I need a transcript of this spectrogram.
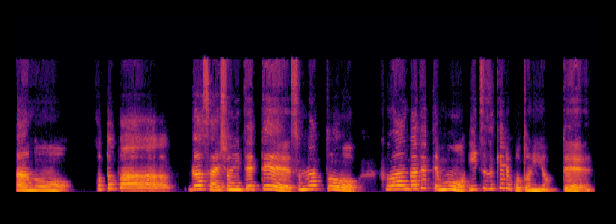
あの、言葉が最初に出て、その後、不安が出ても言い続けることによって、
